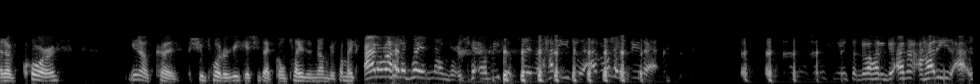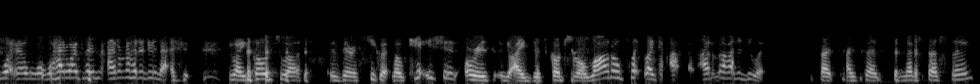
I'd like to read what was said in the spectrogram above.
and of course, you know, because she's Puerto Rican, she's like, go play the numbers. I'm like, I don't know how to play the numbers. Tell me to play them. How do you do that? I don't know how to do that. Listeners know how to do. I don't. How do you? What? How do I play? I don't know how to do that. Do I go to a? Is there a secret location, or is do I just go to the lotto play? Like I, I don't know how to do it. But I said the next best thing.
